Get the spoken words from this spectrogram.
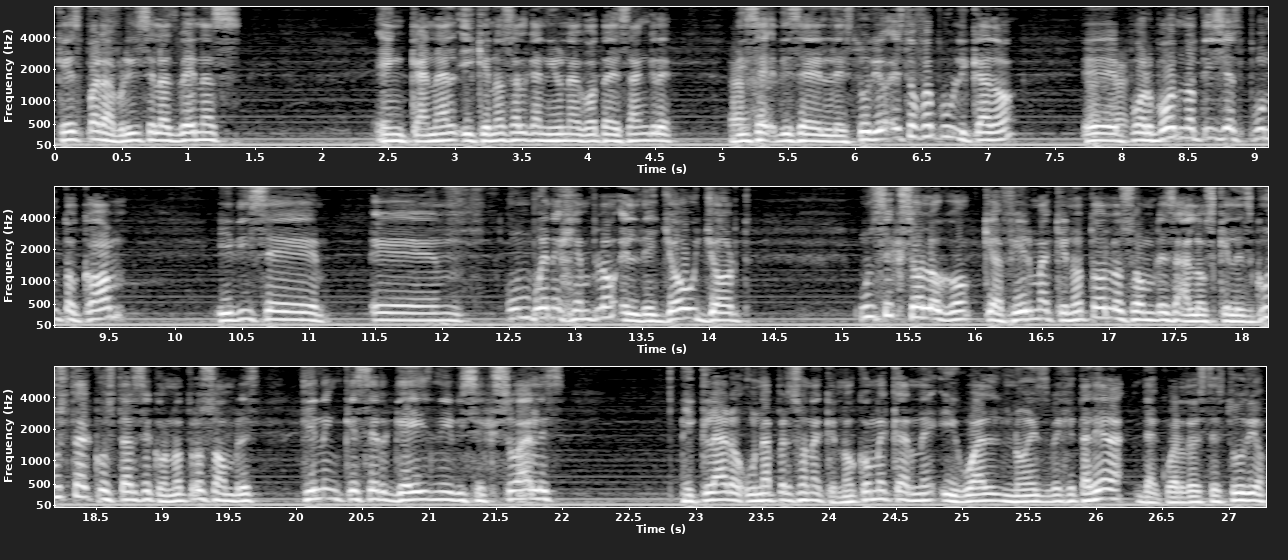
que es para abrirse las venas en canal y que no salga ni una gota de sangre. Dice, dice el estudio. Esto fue publicado eh, por voznoticias.com y dice eh, un buen ejemplo, el de Joe Jord, un sexólogo que afirma que no todos los hombres a los que les gusta acostarse con otros hombres tienen que ser gays ni bisexuales. Y claro, una persona que no come carne igual no es vegetariana, de acuerdo a este estudio.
